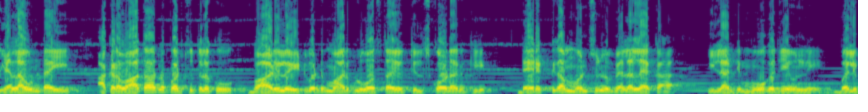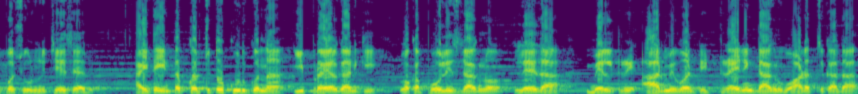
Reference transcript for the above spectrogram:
ఎలా ఉంటాయి? అక్కడ వాతావరణ పరిస్థితులకు బాడీలో ఎటువంటి మార్పులు వస్తాయో తెలుసుకోవడానికి డైరెక్ట్గా మనుషులను వెళ్ళలేక ఇలాంటి మూగజీవుల్ని బలి పశువులను చేశారు. అయితే ఇంత ఖర్చుతో కూడుకున్న ఈ ప్రయోగానికి ఒక పోలీస్ డాగ్నో లేదా మిలిటరీ ఆర్మీ వంటి ట్రైనింగ్ డాగ్ను వాడొచ్చు కదా?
